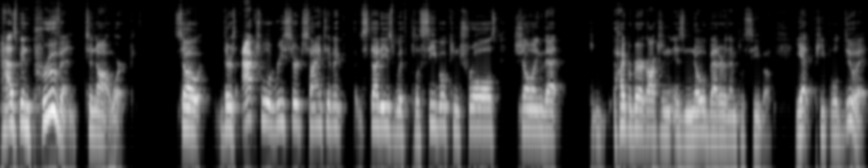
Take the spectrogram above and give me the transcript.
has been proven to not work so there's actual research scientific studies with placebo controls showing that hyperbaric oxygen is no better than placebo. Yet people do it.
